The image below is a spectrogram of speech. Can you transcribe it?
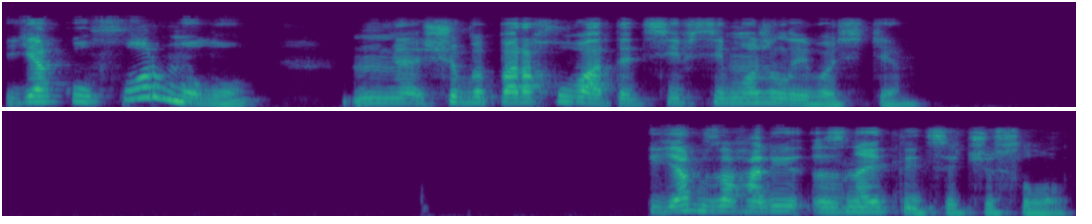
яку формулу, щоб порахувати ці всі можливості? І як взагалі знайти це число?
